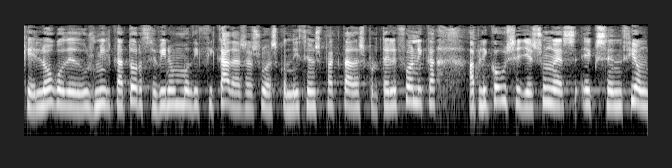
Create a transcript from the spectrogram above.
que logo de 2014 viron modificadas as súas condicións pactadas por Telefónica, aplicouselles unha exención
